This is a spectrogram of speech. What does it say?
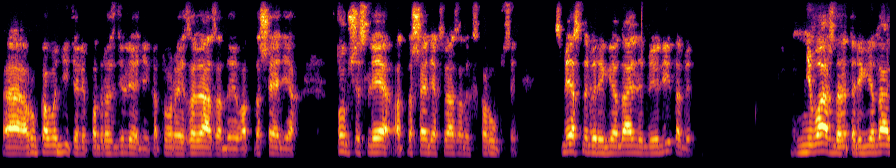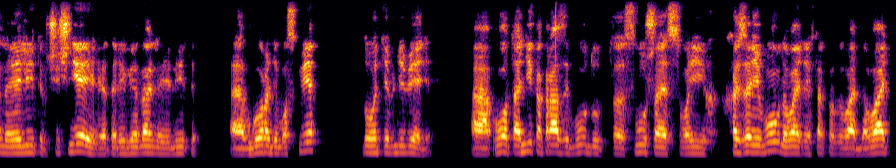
э, руководители подразделений, которые завязаны в отношениях, в том числе отношениях, связанных с коррупцией, с местными региональными элитами, неважно, это региональные элиты в Чечне или это региональные элиты э, в городе Москве, но тем не менее. Вот они как раз и будут, э, слушая своих хозяевов, давайте их так называть, давать,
